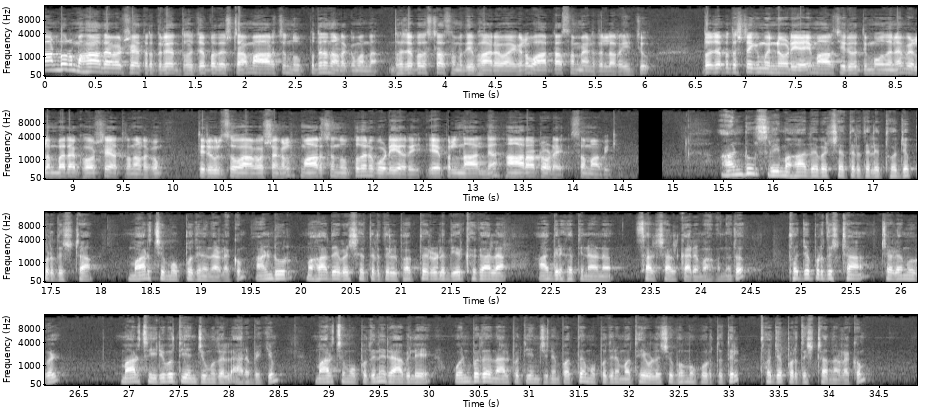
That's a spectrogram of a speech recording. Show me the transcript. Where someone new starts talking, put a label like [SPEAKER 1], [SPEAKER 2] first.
[SPEAKER 1] ആണ്ടൂർ മഹാദേവ ക്ഷേത്രത്തിലെ ധ്വജപ്രതിഷ്ഠ മാർച്ച് മുപ്പതിന് നടക്കുമെന്ന് ധ്വജപ്രതിഷ്ഠാ സമിതി ഭാരവാഹികൾ വാർത്താ സമ്മേളനത്തിൽ അറിയിച്ചു. ധ്വജപ്രതിഷ്ഠയ്ക്ക് മുന്നോടിയായി മാർച്ച് ഇരുപത്തിമൂന്നിന് വിളംബര ഘോഷയാത്ര നടക്കും. തിരുവുത്സവ ആഘോഷങ്ങൾ മാർച്ച് മുപ്പതിന് കൊടിയേറി ഏപ്രിൽ നാലിന് ആറാട്ടോടെ സമാപിക്കും.
[SPEAKER 2] ആണ്ടൂർ ശ്രീ മഹാദേവ ക്ഷേത്രത്തിലെ ധ്വജപ്രതിഷ്ഠ മാർച്ച് മുപ്പതിന് നടക്കും. ആണ്ടൂർ മഹാദേവ ക്ഷേത്രത്തിൽ ഭക്തരുടെ ദീർഘകാല ആഗ്രഹത്തിനാണ് സാക്ഷാത്കാരമാകുന്നത്. ധ്വജപ്രതിഷ്ഠ ചടങ്ങുകൾ മാർച്ച് ഇരുപത്തിയഞ്ച് മുതൽ ആരംഭിക്കും. മാർച്ച് മുപ്പതിന് രാവിലെ ഒൻപത് നാൽപ്പത്തിയഞ്ചിനും പത്ത് മുപ്പതിനും മധ്യയുള്ള ശുഭമുഹൂർത്തത്തിൽ ധ്വജപ്രതിഷ്ഠ നടക്കും.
